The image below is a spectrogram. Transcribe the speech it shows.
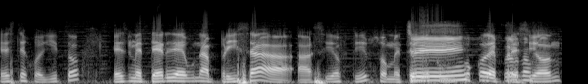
este jueguito es meterle una prisa a, a Sea of Thieves o meterle Sí, un poco de presión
